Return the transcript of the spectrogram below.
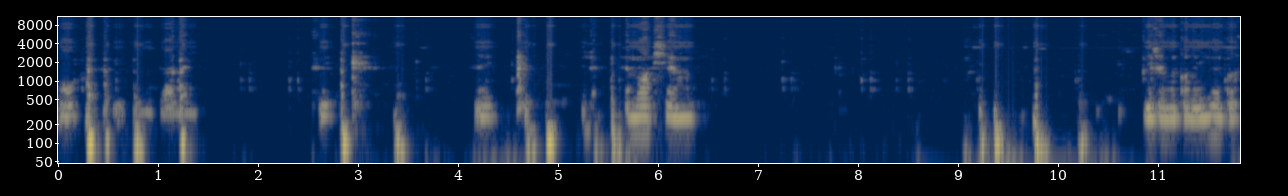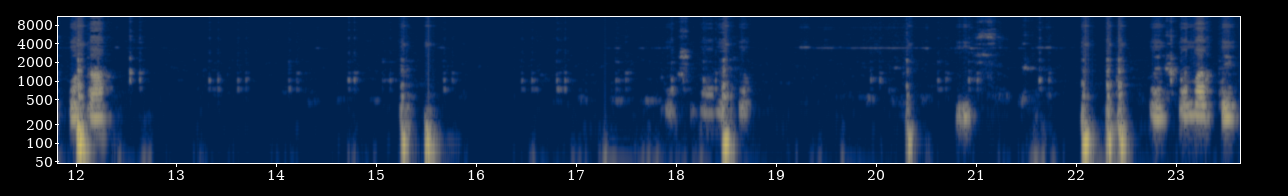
O, dalej. Cyk. Cyk. M8. Bierzemy kolejnego spota. matematyk.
